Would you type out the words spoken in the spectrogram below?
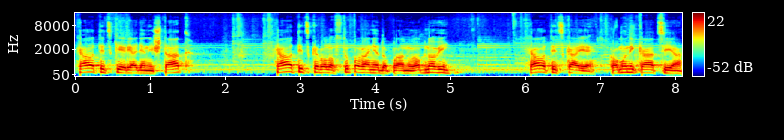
Chaoticky riadený štát, chaotické bolo vstupovanie do plánu obnovy, chaotická je komunikácia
